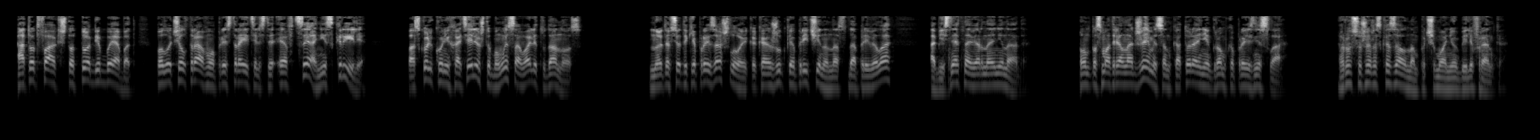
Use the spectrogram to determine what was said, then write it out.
А тот факт, что Тоби Бэббот получил травму при строительстве ФЦ, они скрыли, поскольку не хотели, чтобы мы совали туда нос. Но это все-таки произошло, и какая жуткая причина нас туда привела, объяснять, наверное, не надо. Он посмотрел на Джеймисон, которая негромко произнесла. «Росс уже рассказал нам, почему они убили Фрэнка».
